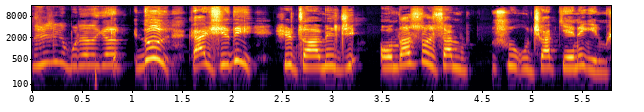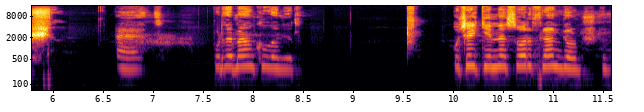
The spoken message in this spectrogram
Demiş ki burada gel. Dur. Karşı değil. Şu tamirci. Ondan sonra sen şu uçak yerine girmiştin. Evet. Burada ben kullanıyordum. Uçak yerine sonra falan görmüştüm.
